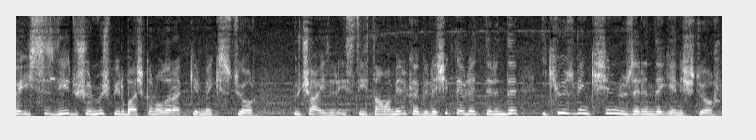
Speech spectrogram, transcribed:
ve işsizliği düşürmüş bir başkan olarak girmek istiyor. 3 aydır istihdam Amerika Birleşik Devletleri'nde 200 bin kişinin üzerinde genişliyor.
